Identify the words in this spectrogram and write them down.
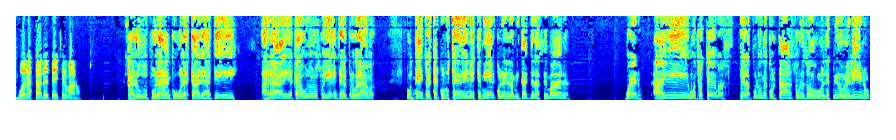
Buenas tardes, Tenchi, hermano. Saludos, Polanco. Buenas tardes a ti, a Radio, a cada uno de los oyentes del programa. Contento de estar con ustedes en este miércoles, en la mitad de la semana. Bueno, hay muchos temas, tela por donde cortar, sobre todo con el despido de Lino,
